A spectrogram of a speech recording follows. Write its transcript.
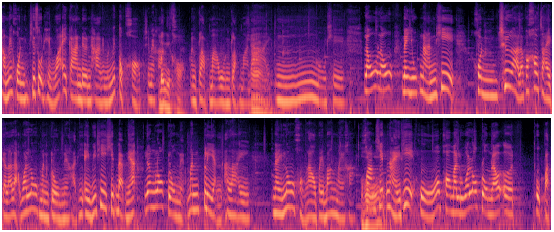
ทำให้คนพิสูจน์เห็นว่าไอการเดินทางเนี่ยมันไม่ตกขอบใช่ไหมคะไม่มีขอบมันกลับมาวนกลับมาได้ใช่อืมโอเค แล้วแล้วในยุคนั้นที่คนเชื่อแล้วก็เข้าใจกันแล้วแหละว่าโลกมันกลมเนี่ยค่ะพี่ไอวิธีคิดแบบเนี้ยเรื่องโลกกลมเนี่ยมันเปลี่ยนอะไรในโลกของเราไปบ้างไหมคะโอ้โหความคิดไหนที่โห พอมารู้ว่าโลกกลมแล้วเออ ถูกปัด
